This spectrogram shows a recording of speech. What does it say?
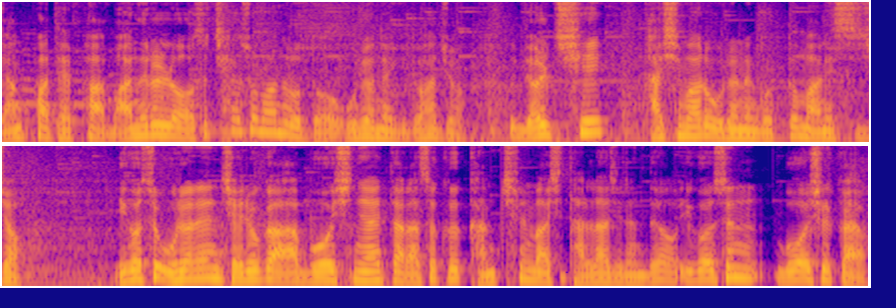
양파, 대파, 마늘을 넣어서 채소만으로도 우려내기도 하죠. 멸치, 다시마로 우려낸 것도 많이 쓰죠. 이것을 우려낸 재료가 무엇이냐에 따라서 그 감칠맛이 달라지는데요. 이것은 무엇일까요?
